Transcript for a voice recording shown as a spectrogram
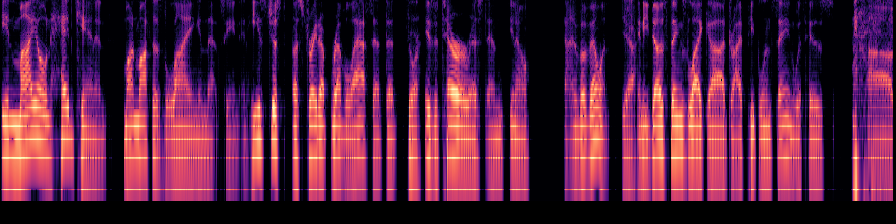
In my own head canon, Mon Mothma's lying in that scene, and he's just a straight up rebel asset that sure is a terrorist and, you know, kind of a villain. yeah And he does things like uh, drive people insane with his uh,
